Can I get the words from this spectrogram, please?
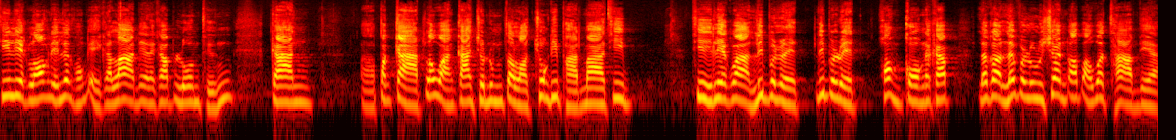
ที่เรียกร้องในเรื่องของเอกราชเนี่ยนะครับรวมถึงการ ประกาศระหว่างการชุมนุมตลอดช่วงที่ผ่านมาที่ที่เรียกว่า liberate liberate ฮ่องกงนะครับ แล้วก็ revolution of our time เนี่ย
